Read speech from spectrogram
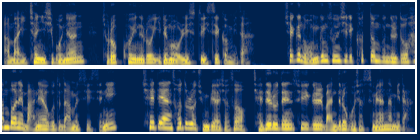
아마 2025년 졸업 코인으로 이름을 올릴 수도 있을 겁니다. 최근 원금 손실이 컸던 분들도 한 번에 만회하고도 남을 수 있으니 최대한 서둘러 준비하셔서 제대로 된 수익을 만들어 보셨으면 합니다.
